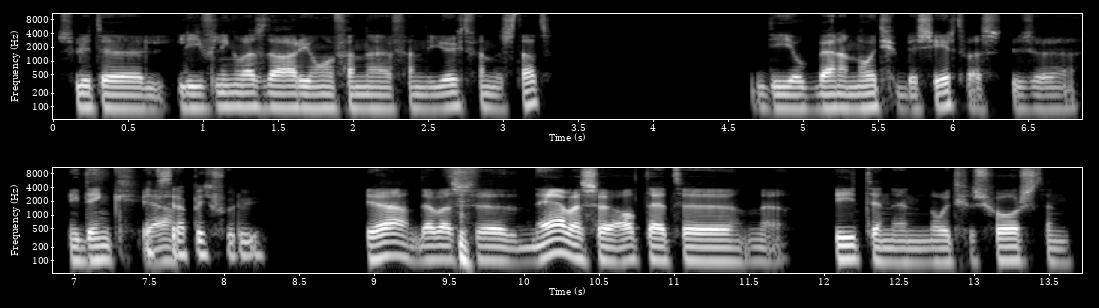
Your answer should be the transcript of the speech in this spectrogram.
absolute lieveling was daar, jongen van, eh, van de jeugd van de stad. Die ook bijna nooit geblesseerd was. Dus ik denk, ja, extra pech voor u. Ja, dat was, nee, hij was altijd fit en, en nooit geschorst. En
